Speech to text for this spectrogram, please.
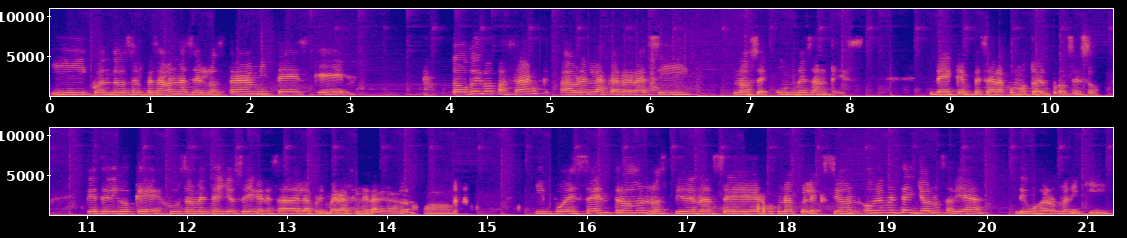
Y cuando se empezaban a hacer los trámites, que todo iba a pasar, abren la carrera así, no sé, un mes antes de que empezara como todo el proceso. Que te digo que justamente yo soy egresada de la primera generación. Y pues entro, nos piden hacer una colección. Obviamente yo no sabía dibujar un maniquí,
